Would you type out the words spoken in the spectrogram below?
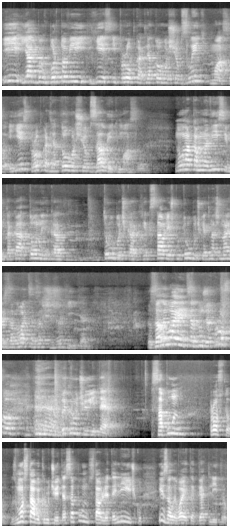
І якби в бортовій є і пробка для того, щоб злити масло, і є пробка для того, щоб залити масло. Ну вона там на 8, така тоненька трубочка, як ставиш ту трубочку, як починаєш заливатися за жахіття. Заливається дуже просто, викручуєте сапун, просто з моста викручуєте сапун, ставляєте лієчку і заливаєте 5 літрів.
